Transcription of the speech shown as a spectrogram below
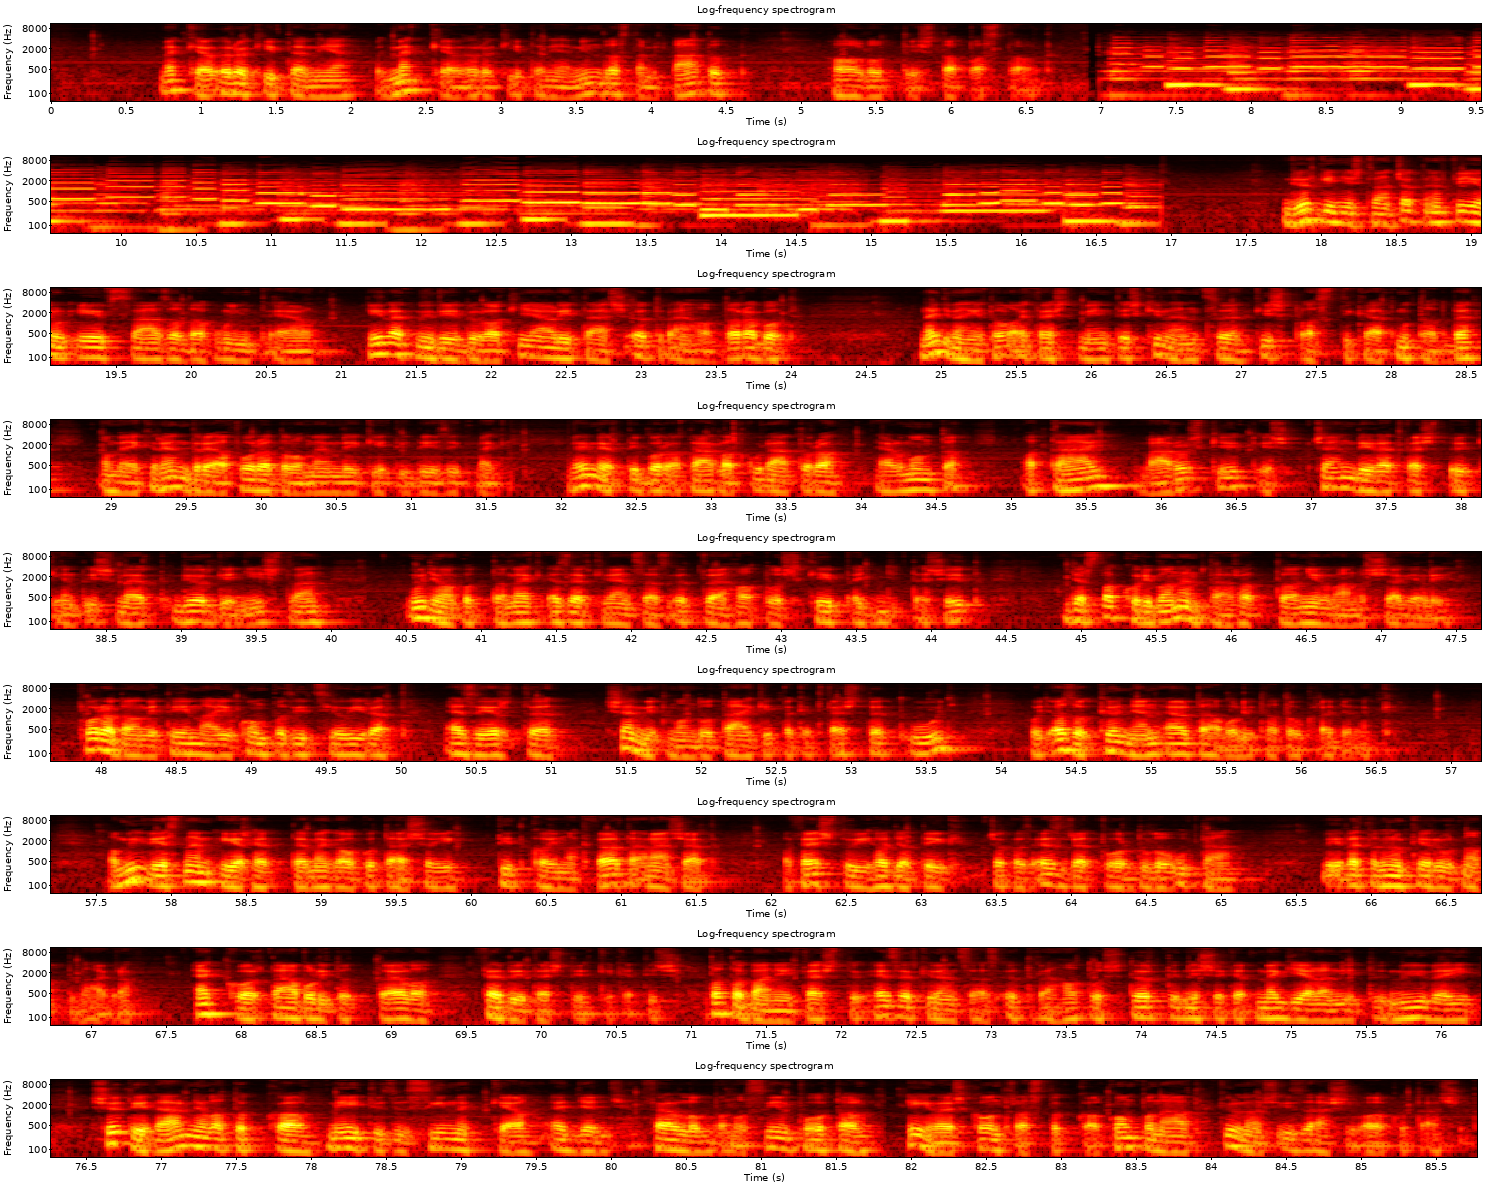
meg kell örökítenie, vagy meg kell örökítenie mindazt, amit látott, hallott és tapasztalt. Görgény István csak nem fél évszázada hunyt el. Életművéből a kiállítás 56 darabot, 47 olajfestményt és 9 kis plastikát mutat be, amelyek rendre a forradalom emlékét idézik meg. Weiner Tibor, a tárlat kurátora elmondta, a táj, városkép és csendéletfestőként ismert Görgényi István úgy alkotta meg 1956-os kép együttesét, hogy azt akkoriban nem tárhatta a nyilvánosság elé forradalmi témájú kompozícióira ezért eh, semmit mondó tájképeket festett úgy, hogy azok könnyen eltávolíthatók legyenek. A művész nem érhette megalkotásai titkainak feltárását, a festői hagyaték csak az ezredforduló után véletlenül került napvilágra. Ekkor távolította el a fedőtestékeket is. Tatabányai festő 1956-os történéseket megjelenítő művei sötét árnyalatokkal, mélytűzű színekkel, egy-egy fellobbanó színpolttal, éles kontrasztokkal komponált, különös ízású alkotások.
